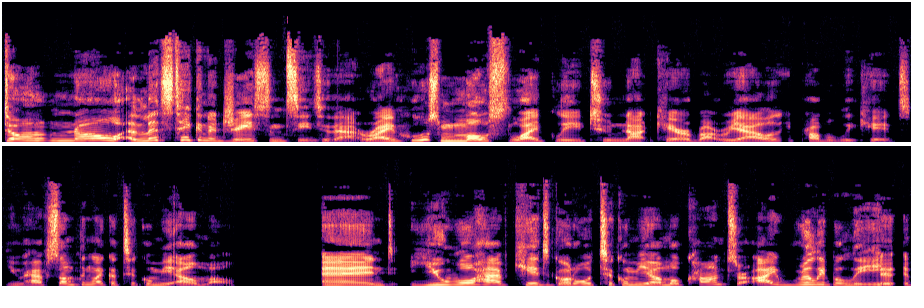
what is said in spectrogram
don't know. Let's take an adjacency to that, right? Who's most likely to not care about reality? Probably kids. You have something like a Tickle Me Elmo, and you will have kids go to a Tickle Me Elmo concert. I really believe if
